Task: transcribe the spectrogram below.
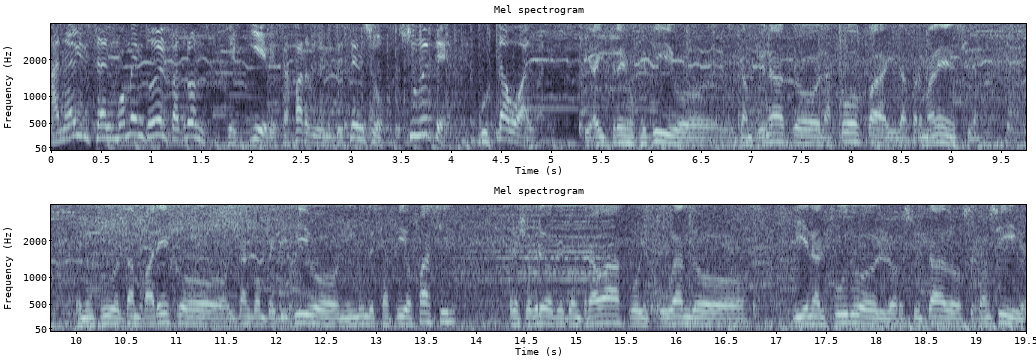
Analiza el momento del patrón que quiere zafar del descenso, su DT, Gustavo Álvarez. Hay tres objetivos, el campeonato, la copa y la permanencia. En un fútbol tan parejo y tan competitivo, ningún desafío fácil, pero yo creo que con trabajo y jugando bien al fútbol, los resultados se consiguen.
